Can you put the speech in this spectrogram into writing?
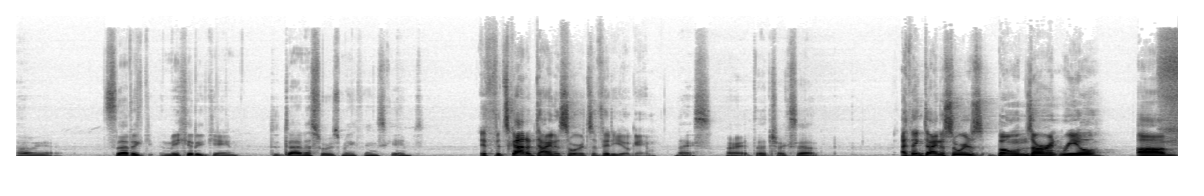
Oh yeah. Is that a make it a game? Do dinosaurs make things games? If it's got a dinosaur, it's a video game. Nice. All right, that checks out. I think dinosaurs' bones aren't real. Um,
